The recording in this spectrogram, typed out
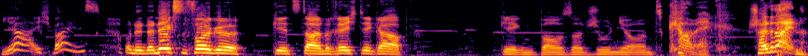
Ja, ich weiß. Und in der nächsten Folge geht's dann richtig ab. Gegen Bowser Jr. und Kamek. Schaltet ein!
